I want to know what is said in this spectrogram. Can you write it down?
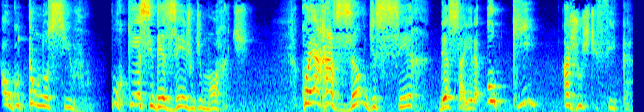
algo tão nocivo? Por que esse desejo de morte? Qual é a razão de ser dessa ira? O que a justifica?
